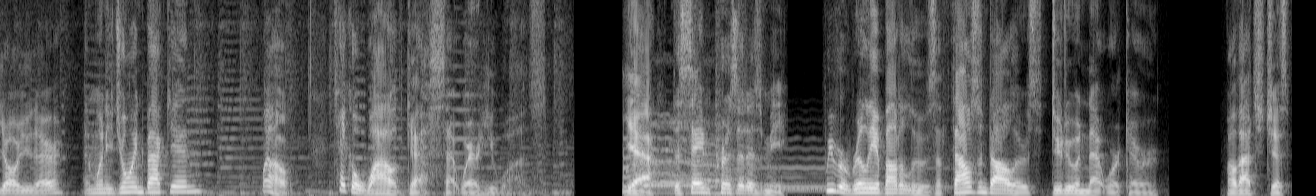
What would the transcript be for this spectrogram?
Yo, you there? And when he joined back in, well, take a wild guess at where he was. Yeah, the same prison as me. We were really about to lose a thousand dollars due to a network error. Well, that's just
